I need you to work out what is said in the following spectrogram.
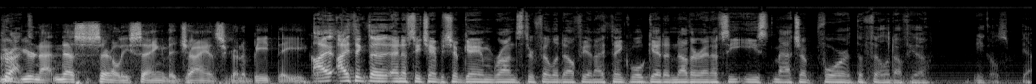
Correct. You're not necessarily saying the Giants are going to beat the Eagles. I, I think the NFC Championship game runs through Philadelphia, and I think we'll get another NFC East matchup for the Philadelphia Eagles. Yeah.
